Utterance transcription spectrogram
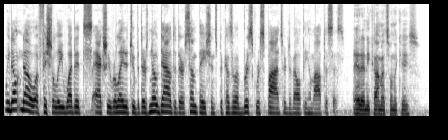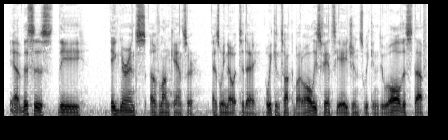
We don't know officially what it's actually related to, but there's no doubt that there are some patients, because of a brisk response, are developing hemoptysis. Ed, any comments on the case? Yeah, this is the ignorance of lung cancer as we know it today. We can talk about all these fancy agents, we can do all this stuff.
